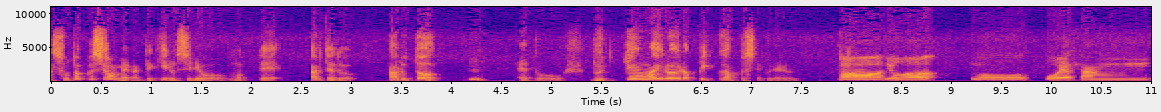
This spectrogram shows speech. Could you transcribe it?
所得証明ができる資料を持って、ある程度あると、うんえーっと、物件はいろいろピックアップしてくれる。ああ、要は、その、大家さん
